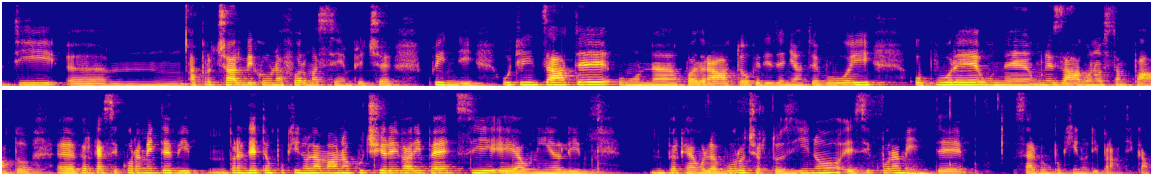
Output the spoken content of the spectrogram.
di ehm, approcciarvi con una forma semplice. Quindi utilizzate un quadrato che disegnate voi oppure un, un esagono stampato eh, perché sicuramente vi prendete un pochino la mano a cucire i vari pezzi e a unirli perché è un lavoro certosino e sicuramente serve un pochino di pratica.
